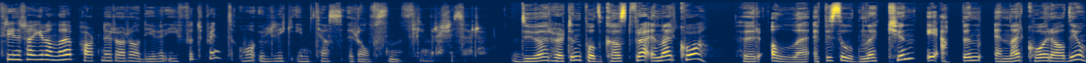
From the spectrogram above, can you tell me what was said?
Trine Skei Grande, partner og rådgiver i Footprint. Og Ulrik Imtias Rolfsen, filmregissør. Du har hørt en podkast fra NRK. Hør alle episodene kun i appen NRK Radio.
